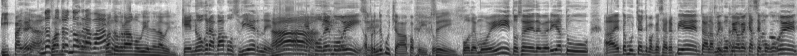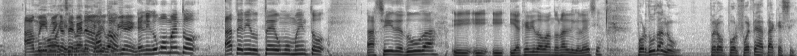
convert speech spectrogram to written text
Y para allá. Nosotros ¿Cuándo- no grabamos. ¿Cuándo grabamos viernes, Nabil? que no grabamos viernes. Ah. que podemos ir. Sí. Aprende a escuchar, papito. Sí. Podemos ir. Entonces debería tú a esta muchacha para que se arrepienta, al amigo mío a ver qué hacemos con él. A mí no, No, hay hay que que hacerme nada. ¿En ningún momento ha tenido usted un momento así de duda y, y- y- y ha querido abandonar la iglesia? Por duda no, pero por fuertes ataques sí.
